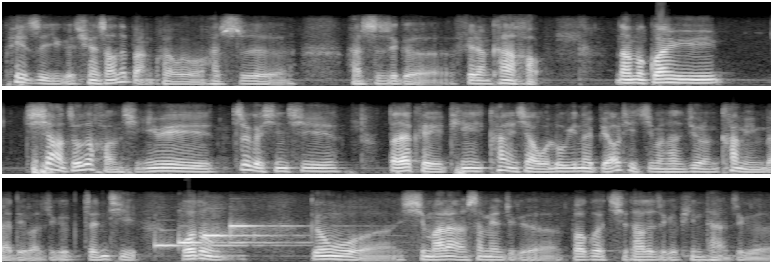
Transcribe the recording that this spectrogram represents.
配置一个券商的板块，我还是还是这个非常看好。那么关于下周的行情，因为这个星期大家可以听看一下我录音的标题，基本上就能看明白，对吧？这个整体波动跟我喜马拉雅上面这个，包括其他的这个平台这个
